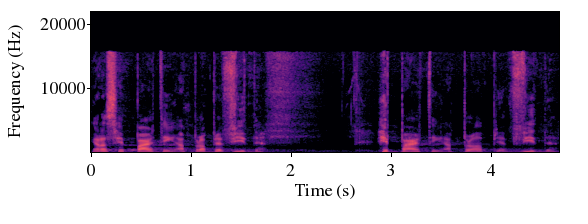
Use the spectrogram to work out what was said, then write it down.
elas repartem a própria vida. Repartem a própria vida.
